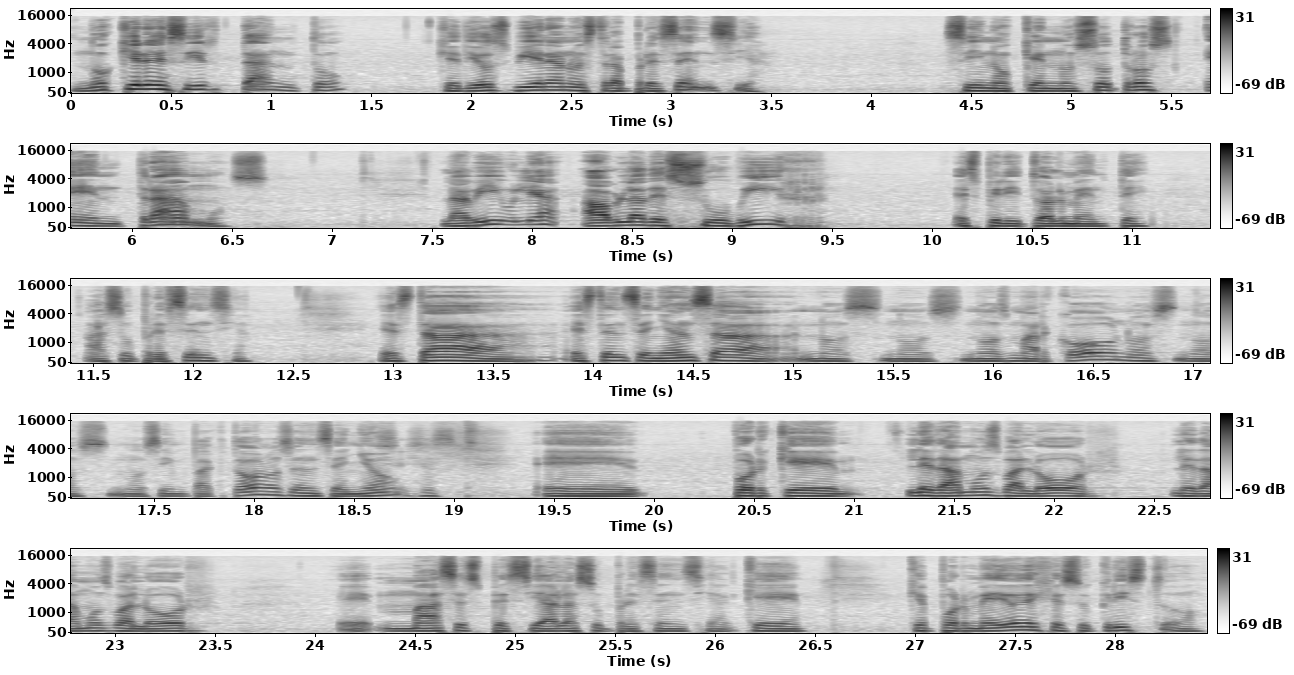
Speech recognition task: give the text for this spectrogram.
no quiere decir tanto que Dios viene a nuestra presencia, sino que nosotros entramos. La Biblia habla de subir espiritualmente a su presencia esta, esta enseñanza nos, nos, nos marcó, nos, nos, nos, impactó, nos enseñó, sí. eh, porque le damos valor, le damos valor eh, más especial a su presencia, que, que por medio de Jesucristo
